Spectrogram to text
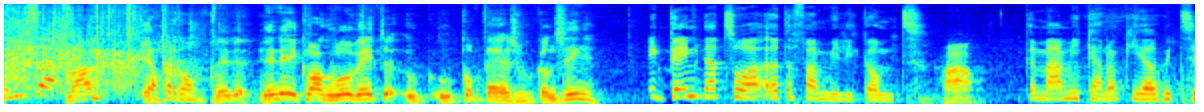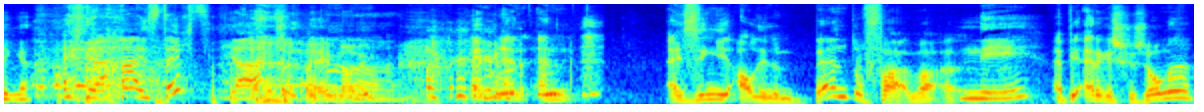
Lisa, Maar, ja. Oh, pardon. Nee, nee, nee, ik wou gewoon weten, hoe, hoe komt dat je zo goed kan zingen? Ik denk dat het zo uit de familie komt. Wauw. De mami kan ook heel goed zingen. Ja, is het echt? Ja. Hé, mami. En, en, en, en zing je al in een band? Of wa- wa- eh, Nee. heb je ergens gezongen?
